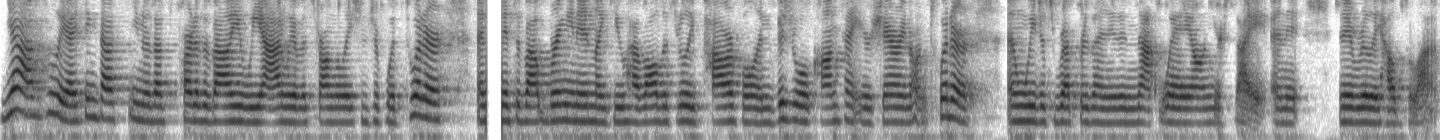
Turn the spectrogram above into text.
Yeah, absolutely. I think that's you know that's part of the value we add. We have a strong relationship with Twitter, and it's about bringing in like you have all this really powerful and visual content you're sharing on Twitter, and we just represent it in that way on your site, and it and it really helps a lot.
